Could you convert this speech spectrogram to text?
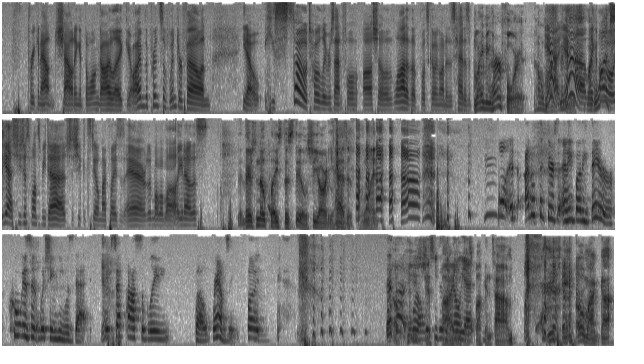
freaking out and shouting at the one guy like, you know, I'm the Prince of Winterfell, and you know, he's so totally resentful of Asha. A lot of the what's going on in his head is about Blaming her for it. Oh my yeah, goodness. yeah. Like, what? oh, yeah, she just wants me dead so she could steal my place as heir. Blah blah blah. You know this. There's no place to steal. She already has it for one. Well, and I don't think there's anybody there who isn't wishing he was dead, Yeah. except possibly, well, Ramsay. But mm. that's Oh, not he's well, just he doesn't biding know his yet. fucking time. he. Oh my god.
